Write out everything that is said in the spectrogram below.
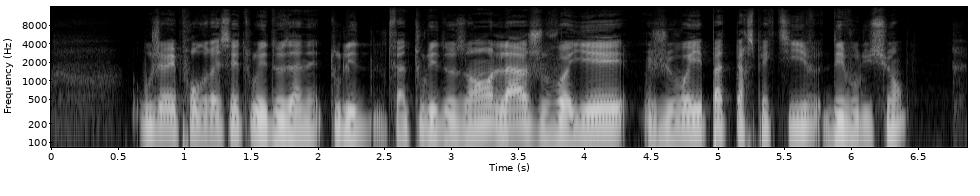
où j'avais progressé tous les deux ans. Là, je voyais, je voyais pas de perspective d'évolution.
